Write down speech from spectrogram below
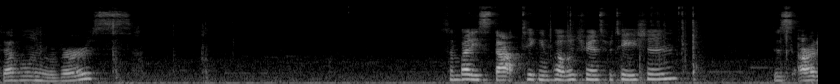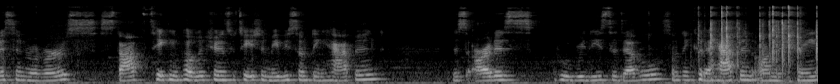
devil in reverse Somebody stopped taking public transportation. This artist in reverse stopped taking public transportation. Maybe something happened. This artist who released the devil, something could have happened on the train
